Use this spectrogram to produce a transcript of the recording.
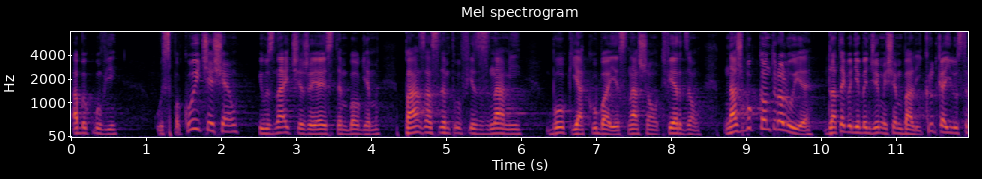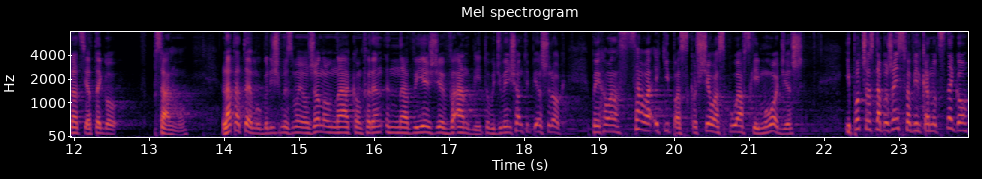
A Bóg mówi: Uspokójcie się i uznajcie, że ja jestem Bogiem. Pan zastępów jest z nami. Bóg Jakuba jest naszą twierdzą. Nasz Bóg kontroluje, dlatego nie będziemy się bali. Krótka ilustracja tego psalmu. Lata temu byliśmy z moją żoną na, konferen- na wyjeździe w Anglii. To był 91 rok. Pojechała nas cała ekipa z kościoła Spławskiej, młodzież. I podczas nabożeństwa wielkanocnego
